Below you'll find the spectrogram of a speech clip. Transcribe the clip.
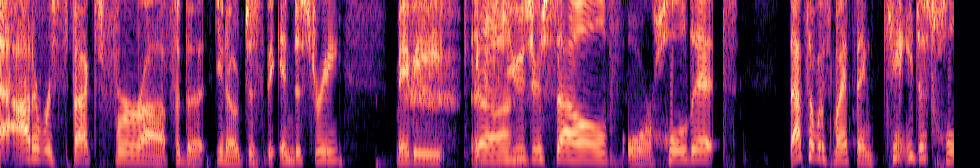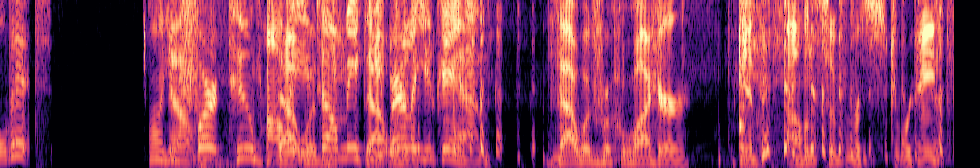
out of respect for uh, for the you know just the industry, maybe excuse yourself or hold it. That's always my thing. Can't you just hold it? Well, you No. flirt too, Molly. That you would- tell me. that Apparently, would- you can. That would require an ounce of restraint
